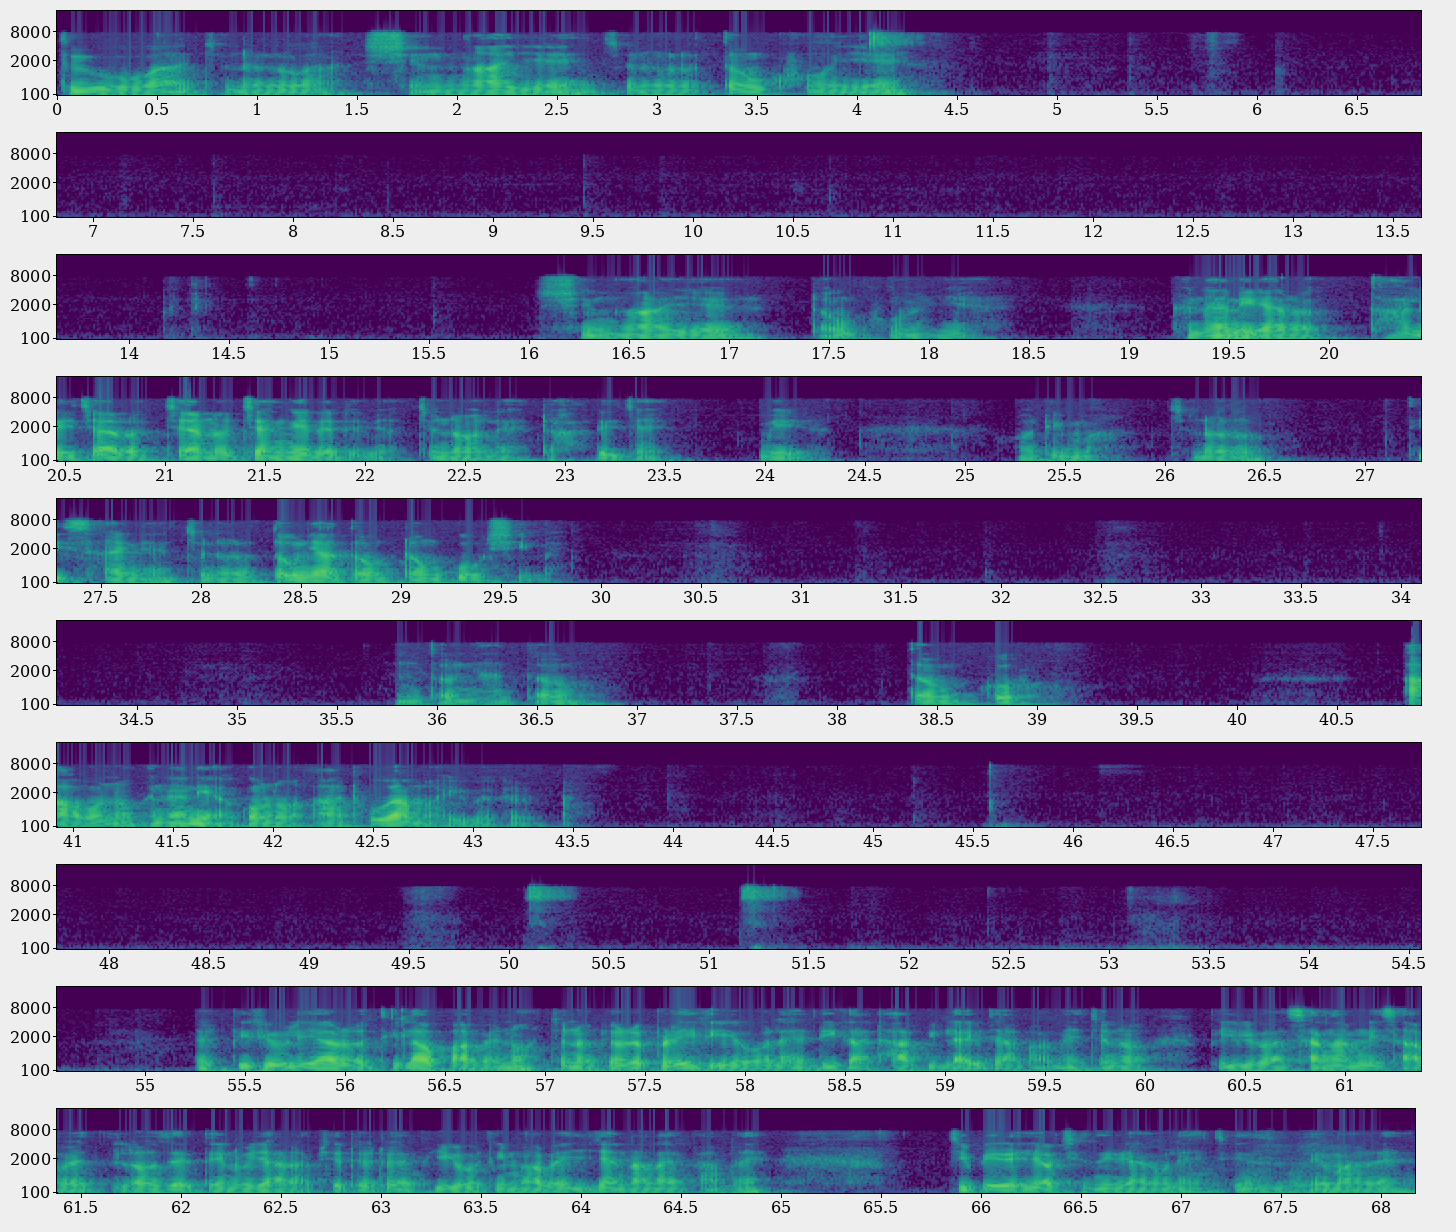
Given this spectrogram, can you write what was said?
သူ့ကိုကကျွန်တော်တို့ကရှင်9ရဲ့ကျွန်တော်တို့3ခွန်ရဲ့ ရှင်9ရဲ့3ခွန်ရဲ့ခဏနေကတော့ဒါလေးကြတော့ကြံတော့ကြံခဲ့တယ်ဗျကျွန်တော်လည်းတစ်ခါလေးကြံမေးဟောဒီမှာကျွန်တော်တို့ဒီဆိုင်နဲ့ကျွန်တော်တို့3ည3 3ကိုရှိမယ်3ည3 3ကိုအာဘောနော်ခဏနေအကုန်လုံးအာထိုးရမှာကြီးပဲခင်ဗျ ဗီဒီယိုလေးကတော့ဒီလောက်ပါပဲเนาะကျွန်တော်ပြောတဲ့ break တွေရောလည်းအဓိကထားပြီးလိုက်ကြပါမယ်ကျွန်တော်ဗီဒီယိုက15မိနစ်စာပဲလောဆယ်တင်လို့ရတာဖြစ်တဲ့အတွက်ဗီဒီယိုဒီမှာပဲရပ်နာလိုက်ပါမယ်ကြည့်ပေးတဲ့ရောက်ချင်းစီတွေကိုလည်းကျေးဇူးတင်ပါတယ်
